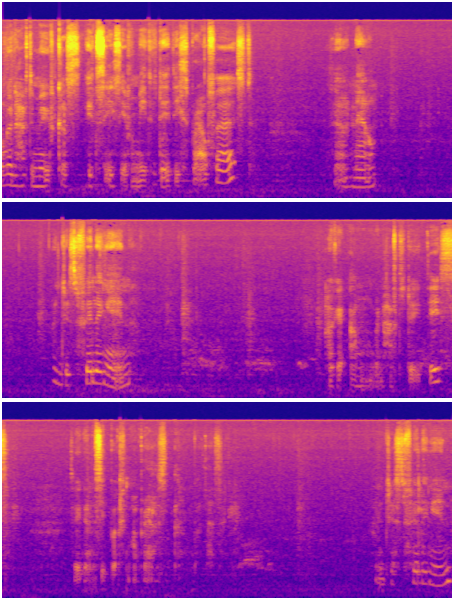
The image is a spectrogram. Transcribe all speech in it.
I'm to have to move because it's easier for me to do this brow first. So now and just filling in. Okay I'm gonna have to do this. So you're gonna see both my brows but that's okay. And just filling in.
